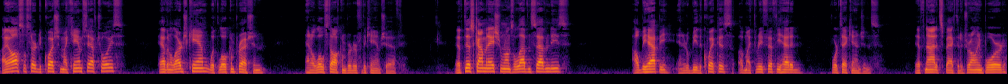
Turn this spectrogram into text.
I also started to question my camshaft choice, having a large cam with low compression and a low stall converter for the camshaft. If this combination runs 1170s, I'll be happy, and it'll be the quickest of my 350 headed Vortec engines. If not, it's back to the drawing board.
